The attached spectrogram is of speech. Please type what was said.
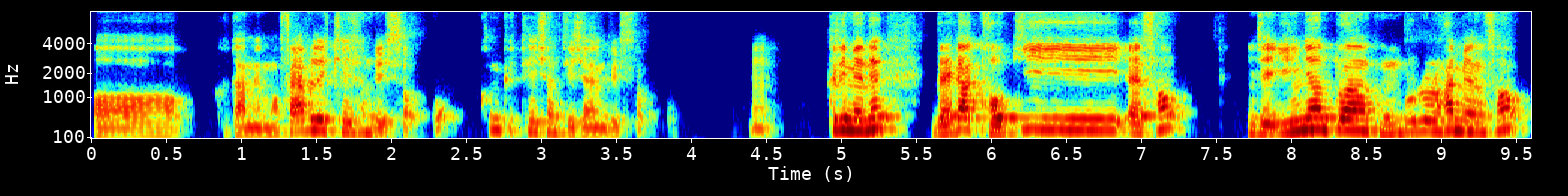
어, 그 다음에 뭐 fabrication도 있었고 computation design도 있었고 예. 그러면은 내가 거기에서 이제 2년 동안 공부를 하면서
